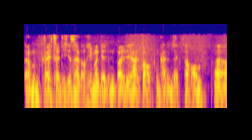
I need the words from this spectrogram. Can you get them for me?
Ähm, gleichzeitig ist er halt auch jemand, der den Ball der halt behaupten kann im Sechserraum. Äh,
